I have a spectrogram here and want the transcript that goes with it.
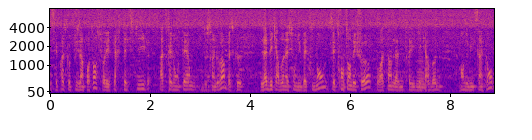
et c'est presque le plus important, sur les perspectives à très long terme de Saint-Gobain parce que la décarbonation du bâtiment, c'est 30 ans d'efforts pour atteindre la neutralité Mm. carbone en 2050.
